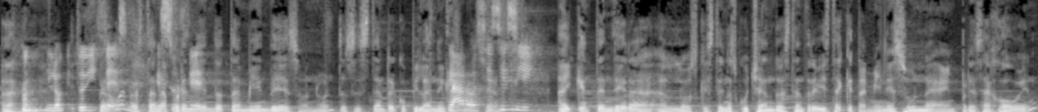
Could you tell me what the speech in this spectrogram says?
Lo que tú dices. Pero bueno, están aprendiendo también de eso, ¿no? Entonces están recopilando información. Claro, sí, sí, sí. Hay que entender a, los que estén escuchando esta entrevista que también es una empresa joven,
